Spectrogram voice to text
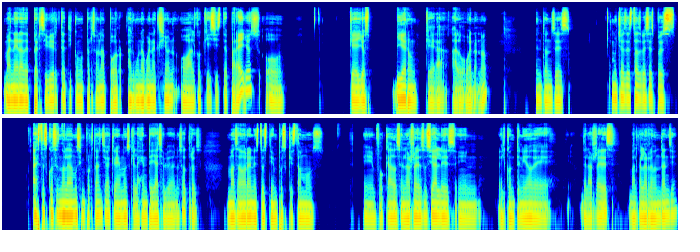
manera de percibirte a ti como persona por alguna buena acción o algo que hiciste para ellos o que ellos vieron que era algo bueno, ¿no? Entonces, muchas de estas veces pues a estas cosas no le damos importancia, creemos que la gente ya se olvidó de nosotros, más ahora en estos tiempos que estamos enfocados en las redes sociales, en el contenido de, las redes, valga la redundancia.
